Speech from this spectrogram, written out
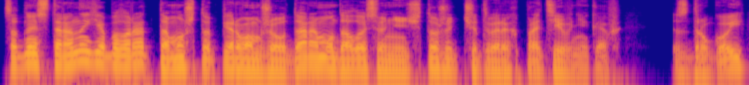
С одной стороны, я был рад тому, что первым же ударом удалось уничтожить четверых противников. С другой,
